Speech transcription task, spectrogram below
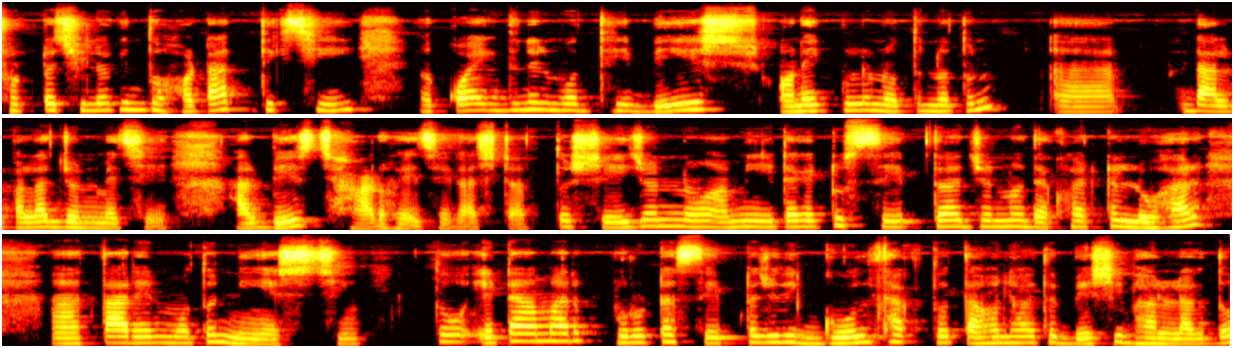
ছোট্ট ছিল কিন্তু হঠাৎ দেখছি কয়েকদিনের মধ্যে বেশ অনেকগুলো নতুন নতুন ডালপালা জন্মেছে আর বেশ ঝাড় হয়েছে গাছটা। তো সেই জন্য আমি এটাকে একটু সেপ দেওয়ার জন্য দেখো একটা লোহার তারের মতো নিয়ে এসছি। তো এটা আমার পুরোটা শেপটা যদি গোল থাকতো তাহলে হয়তো বেশি ভালো লাগতো।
